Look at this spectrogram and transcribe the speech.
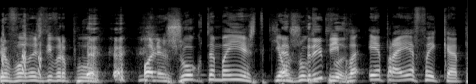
Eu vou desde Liverpool. Olha, jogo também este, que é, É um jogo de tripla. é para a FA Cup.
